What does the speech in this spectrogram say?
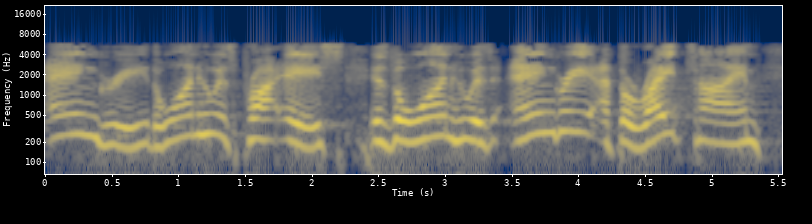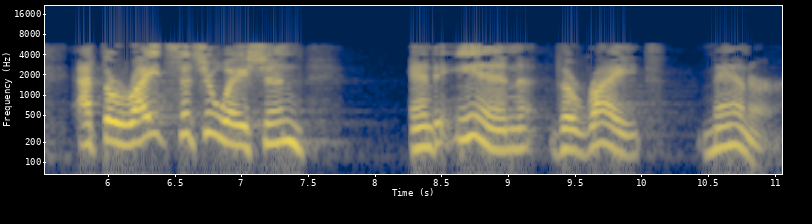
angry, the one who is praes, is the one who is angry at the right time, at the right situation, and in the right manner.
